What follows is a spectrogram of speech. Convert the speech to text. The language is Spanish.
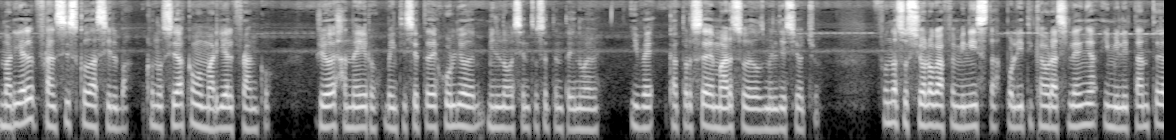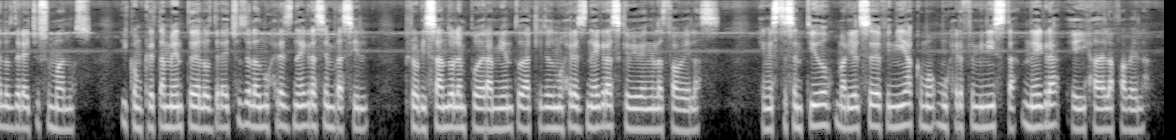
Mariel Francisco da Silva, conocida como Mariel Franco, Río de Janeiro, 27 de julio de 1979 y B, 14 de marzo de 2018. Fue una socióloga feminista, política brasileña y militante de los derechos humanos, y concretamente de los derechos de las mujeres negras en Brasil, priorizando el empoderamiento de aquellas mujeres negras que viven en las favelas. En este sentido, Mariel se definía como mujer feminista, negra e hija de la favela.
